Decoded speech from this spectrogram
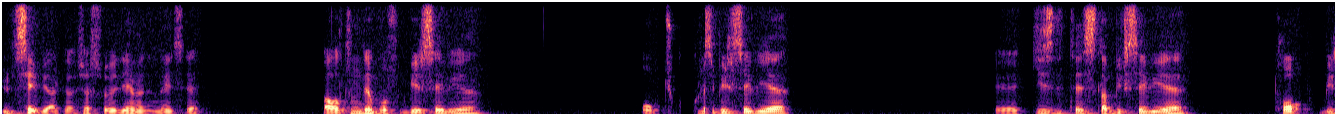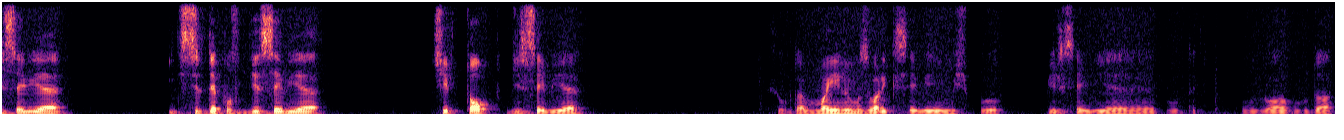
3 seviye arkadaşlar söyleyemedim neyse. Altın deposu 1 seviye. Okçu kulesi 1 seviye. E, gizli Tesla 1 seviye. Top 1 seviye. İksir deposu 1 seviye. Çift top 1 seviye. Şurada mayınımız var 2 seviyeymiş bu. Bir seviye. Buradaki topumuz var burada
